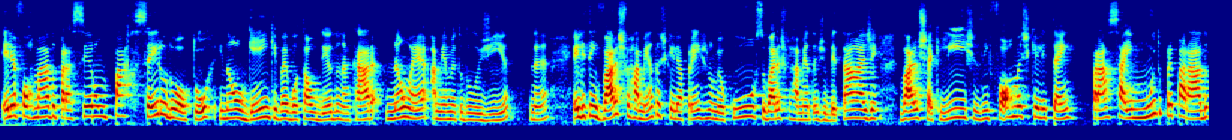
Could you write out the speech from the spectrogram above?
Ele é formado para ser um parceiro do autor e não alguém que vai botar o dedo na cara, não é a minha metodologia. Né? Ele tem várias ferramentas que ele aprende no meu curso, várias ferramentas de betagem, vários checklists, em formas que ele tem para sair muito preparado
